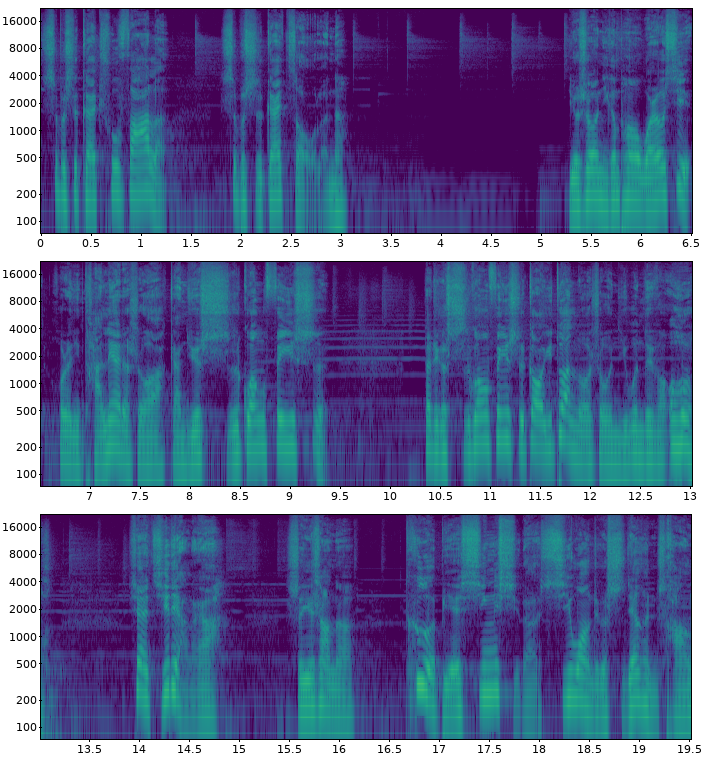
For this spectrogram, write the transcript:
是不是该出发了，是不是该走了呢？有时候你跟朋友玩游戏，或者你谈恋爱的时候啊，感觉时光飞逝。在这个时光飞逝告一段落的时候，你问对方：“哦，现在几点了呀？”实际上呢，特别欣喜的希望这个时间很长，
